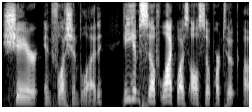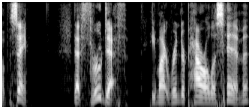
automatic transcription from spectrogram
share in flesh and blood, he himself likewise also partook of the same, that through death he might render powerless him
